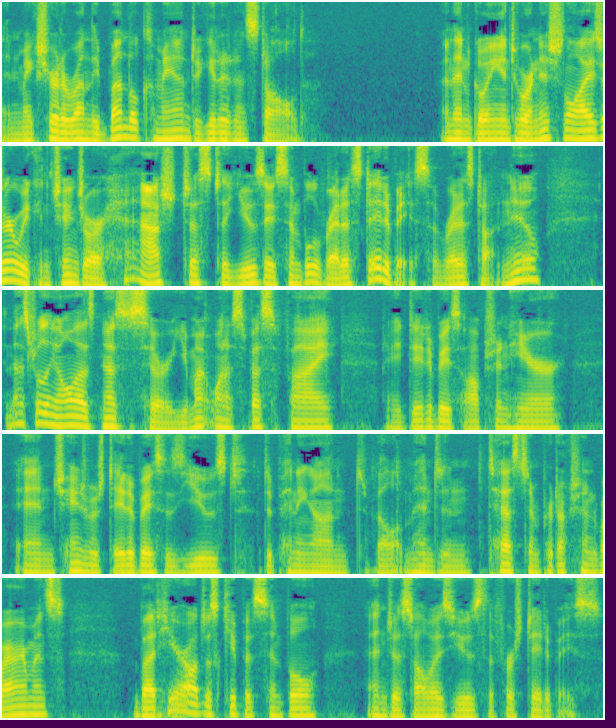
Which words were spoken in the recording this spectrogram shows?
and make sure to run the bundle command to get it installed. And then going into our initializer, we can change our hash just to use a simple Redis database, so redis.new, and that's really all that's necessary. You might want to specify a database option here, and change which database is used depending on development and test and production environments. But here I'll just keep it simple and just always use the first database.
